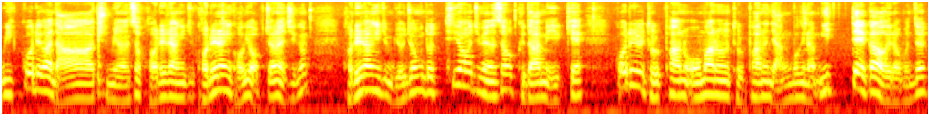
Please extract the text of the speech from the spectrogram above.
윗꼬리가 나와주면서 거래량이 좀- 거래량이 거의 없잖아요 지금 거래량이 좀 요 정도 튀어지면서 그 다음에 이렇게 꼬리를 돌파하는 5만 원을 돌파하는 양봉이 나면 이때가 여러분들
